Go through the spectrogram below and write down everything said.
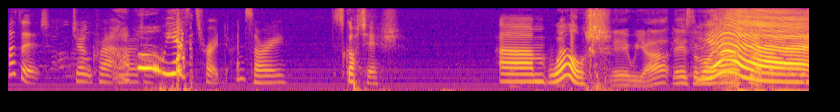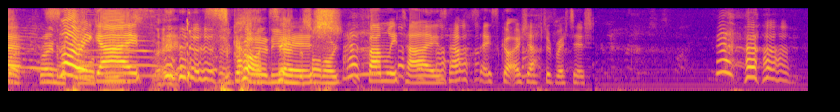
Has it? Junkrat. Oh, yes, that's right. I'm sorry. Scottish. Um, Welsh. Here we are. There's the right Yeah. answer. Round Sorry, guys. We got there in the end, it's all right. I have family ties. I have to say Scottish after British.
